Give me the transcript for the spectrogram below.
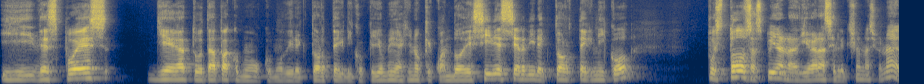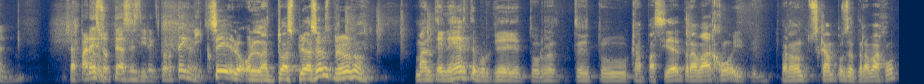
Y después llega tu etapa como, como director técnico, que yo me imagino que cuando decides ser director técnico, pues todos aspiran a llegar a selección nacional. O sea, para eso te haces director técnico. Sí, tu aspiración es primero mantenerte, porque tu, capacidad de trabajo y, perdón, tus campos de trabajo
